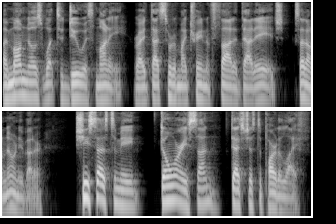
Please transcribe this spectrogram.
My mom knows what to do with money, right? That's sort of my train of thought at that age because I don't know any better. She says to me, Don't worry, son. that's just a part of life.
